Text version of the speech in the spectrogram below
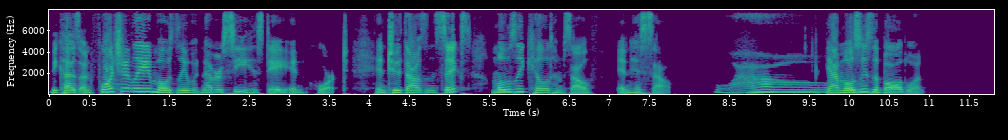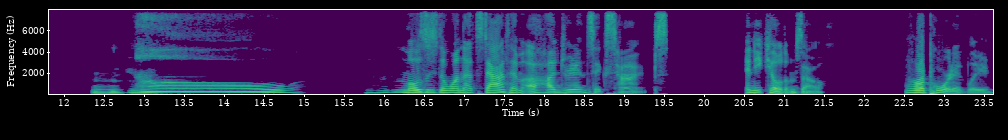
because unfortunately Mosley would never see his day in court. In 2006, Mosley killed himself in his cell. Wow. Yeah, Mosley's the bald one. Mhm. No. Mhm. Mosley's the one that stabbed him 106 times. And he killed himself. Reportedly.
